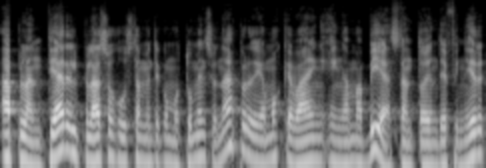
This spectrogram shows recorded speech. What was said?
a plantear el plazo justamente como tú mencionas, pero digamos que va en, en ambas vías, tanto en definir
